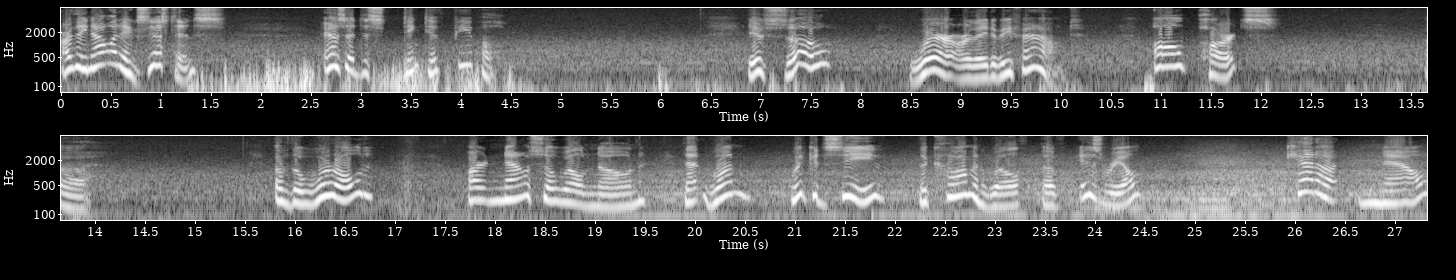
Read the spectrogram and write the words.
are they now in existence as a distinctive people? If so, where are they to be found? All parts uh, of the world are now so well known that one would conceive the Commonwealth of Israel cannot now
